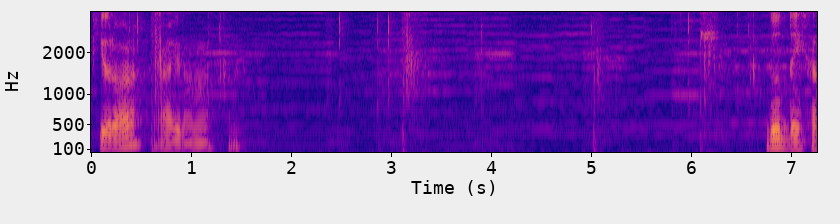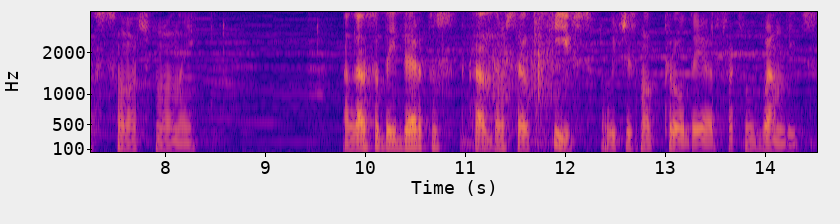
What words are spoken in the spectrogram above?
Pure I don't know. Dude, they have so much money. And also they dare to call themselves thieves, which is not true, they are fucking bandits.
